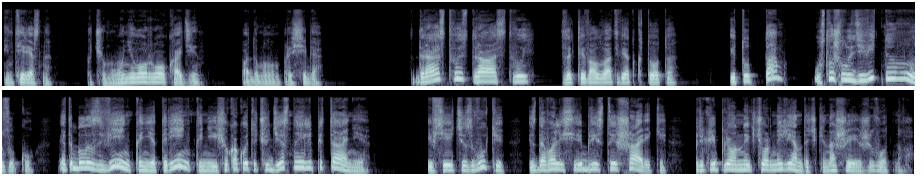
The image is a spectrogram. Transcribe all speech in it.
«Интересно, почему у него рог один?» — подумал он про себя. «Здравствуй, здравствуй», — закивал в ответ кто-то. И тут там услышал удивительную музыку. Это было звеньканье, треньканье, еще какое-то чудесное лепетание. И все эти звуки издавали серебристые шарики, прикрепленные к черной ленточке на шее животного.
